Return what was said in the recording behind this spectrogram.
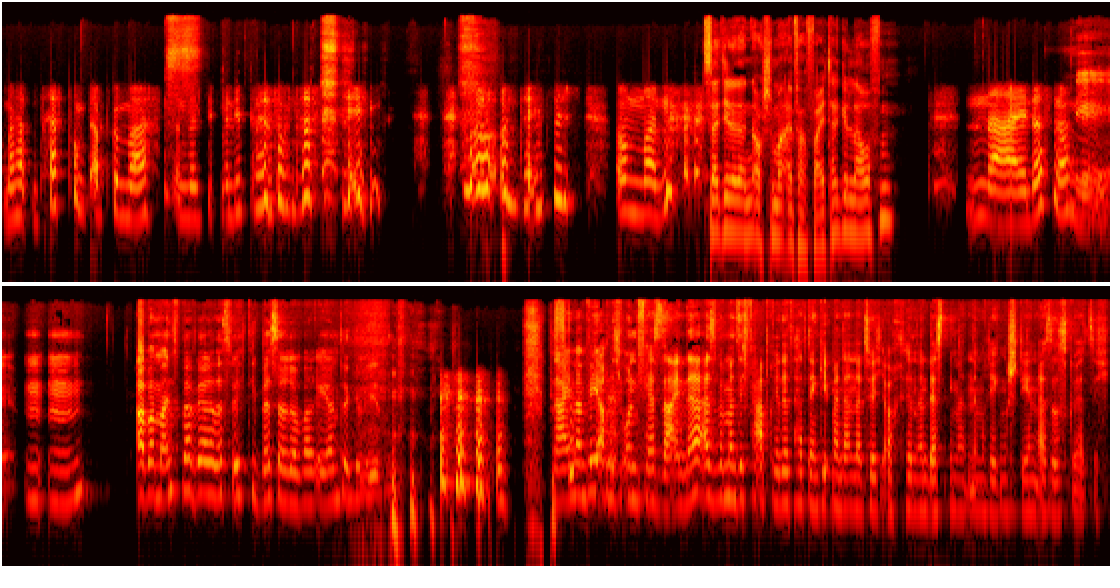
Man hat einen Treffpunkt abgemacht und dann sieht man die Person da stehen und denkt sich, oh Mann, Seid ihr dann auch schon mal einfach weitergelaufen? nein, das noch nicht. Nee, mm -mm. Aber manchmal wäre das vielleicht die bessere Variante gewesen. Nein, man will ja auch nicht unfair sein, ne? Also wenn man sich verabredet hat, dann geht man dann natürlich auch hin und lässt niemanden im Regen stehen. Also das gehört sich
